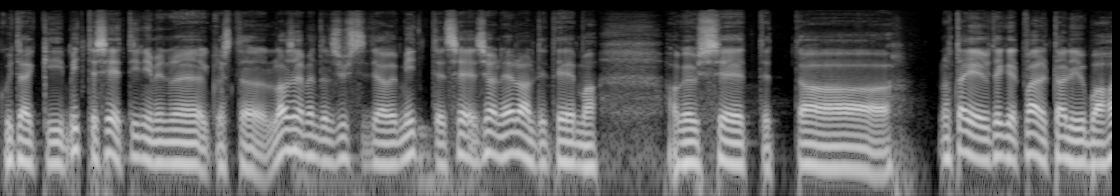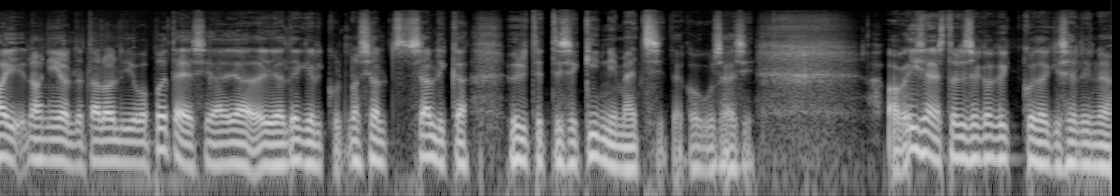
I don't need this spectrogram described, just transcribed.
kuidagi, mitte see, et inimene, kas ta laseb endale süstida või mitte, see, see on eraldi teema, aga just see, et, et ta noh, ta ju tegelikult vahele, ta oli juba hai-, noh, nii-öelda tal oli juba põdes ja, ja, ja tegelikult noh, sealt, seal ikka üritati see kinni mätsida, kogu see asi. aga iseenesest oli see ka kõik kuidagi selline,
